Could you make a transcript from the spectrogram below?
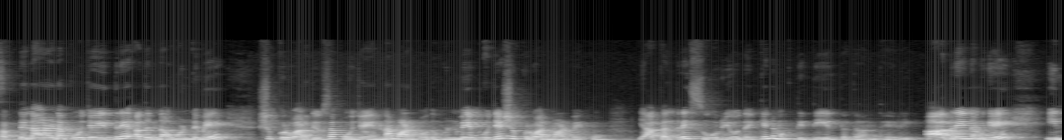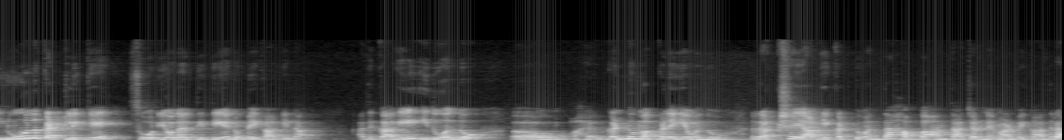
ಸತ್ಯನಾರಾಯಣ ಪೂಜೆ ಇದ್ದರೆ ಅದನ್ನು ನಾವು ಹುಣ್ಣಿಮೆ, ಶುಕ್ರವಾರ ದಿವಸ ಪೂಜೆಯನ್ನು ಮಾಡ್ಬೋದು. ಹುಣ್ಣಿಮೆ ಪೂಜೆ, ಶುಕ್ರವಾರ ಮಾಡಬೇಕು. ಯಾಕಂದರೆ ಸೂರ್ಯೋದಯಕ್ಕೆ ನಮಗೆ ತಿಥಿ ಇರ್ತದೆ ಅಂತ ಹೇಳಿ. ಆದರೆ ನಮಗೆ ಈ ನೂಲು ಕಟ್ಟಲಿಕ್ಕೆ ಸೂರ್ಯೋದಯ ತಿಥಿ ಏನು ಬೇಕಾಗಿಲ್ಲ. ಅದಕ್ಕಾಗಿ ಇದು ಒಂದು ಗಂಡು ಮಕ್ಕಳಿಗೆ ಒಂದು ರಕ್ಷೆಯಾಗಿ ಕಟ್ಟುವಂಥ ಹಬ್ಬ ಅಂತ ಆಚರಣೆ ಮಾಡಬೇಕಾದ್ರೆ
